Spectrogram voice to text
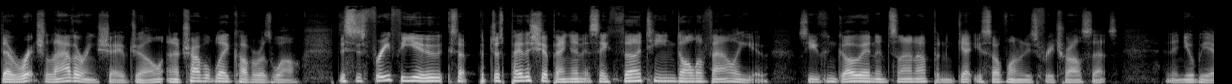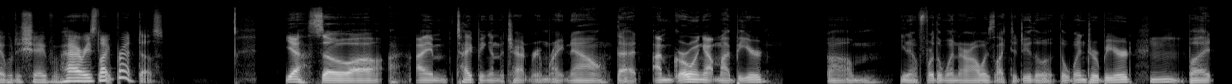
their rich lathering shave gel, and a travel blade cover as well. This is free for you, except but just pay the shipping, and it's a $13 value. So you can go in and sign up and get yourself one of these free trial sets, and then you'll be able to shave with Harry's like Brad does. Yeah, so uh, I'm typing in the chat room right now that I'm growing out my beard. Um, you know, for the winter. I always like to do the the winter beard, Mm. but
